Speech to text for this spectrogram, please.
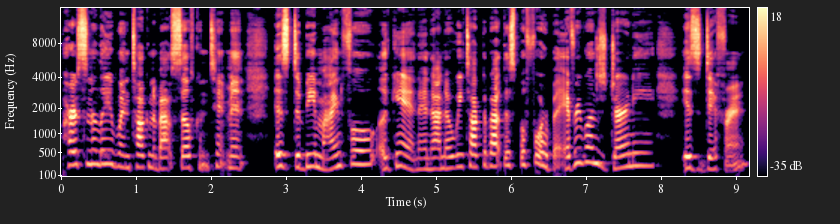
personally when talking about self contentment is to be mindful again. And I know we talked about this before, but everyone's journey is different.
